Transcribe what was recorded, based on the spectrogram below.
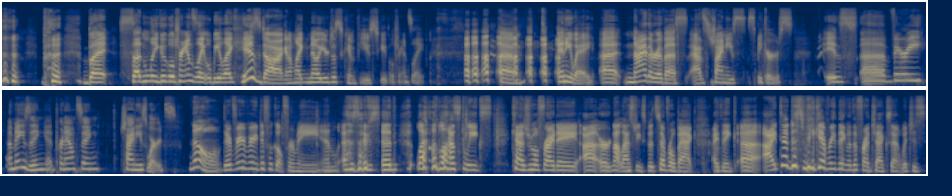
but suddenly Google Translate will be like his dog. And I'm like, no, you're just confused, Google Translate. um, anyway, uh, neither of us as Chinese speakers is uh, very amazing at pronouncing Chinese words. No, they're very, very difficult for me. And as I've said la- last week's Casual Friday, uh, or not last week's, but several back, I think, uh, I tend to speak everything with a French accent, which is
